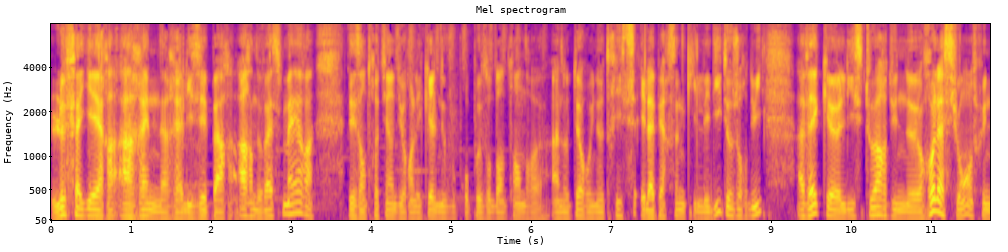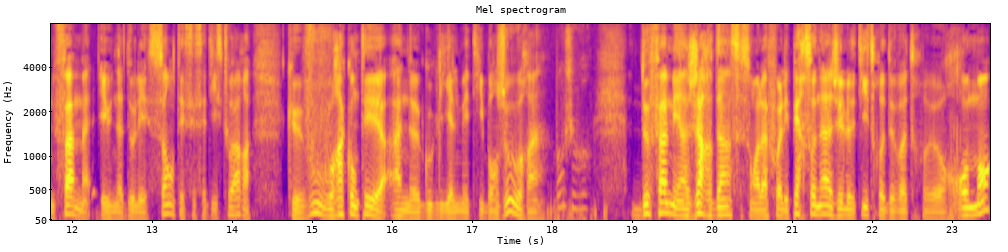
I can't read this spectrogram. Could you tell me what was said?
Le Fayère à Rennes, réalisé par Arnaud Vasmer. Des entretiens durant lesquels nous vous proposons d'entendre un auteur ou une autrice et la personne qui l'édite aujourd'hui, avec l'histoire d'une relation entre une femme et une adolescente. Et c'est cette histoire que vous vous racontez, Anne Gouglielmetti. Bonjour. Bonjour. Deux femmes et un jardin, ce sont à la fois les personnages et le titre de votre roman,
